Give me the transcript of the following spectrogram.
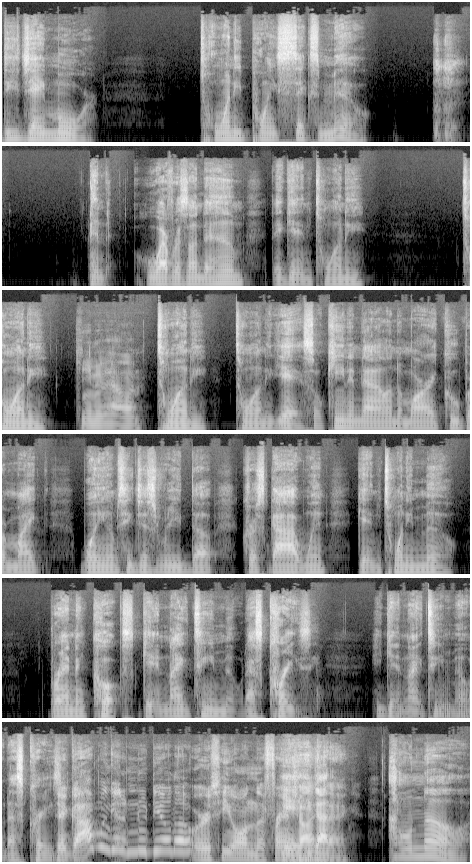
DJ Moore, 20.6 mil. and whoever's under him, they getting 20, 20, Keenan Allen. 20, 20. Yeah, so Keenan Allen, Amari Cooper, Mike Williams, he just read up. Chris Godwin getting 20 mil. Brandin Cooks getting 19 mil. That's crazy. He getting 19 mil. That's crazy. Did Godwin get a new deal though, or is he on the franchise yeah, got, tag? I don't know.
